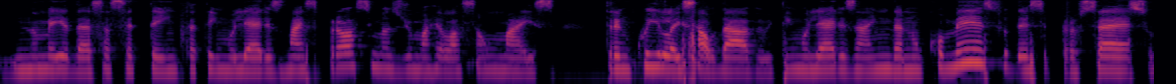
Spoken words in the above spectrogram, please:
no meio dessas 70, tem mulheres mais próximas de uma relação mais tranquila e saudável, e tem mulheres ainda no começo desse processo.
